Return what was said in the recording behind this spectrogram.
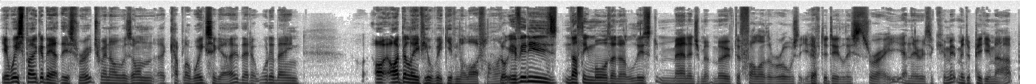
Yeah, we spoke about this, Rooch, when I was on a couple of weeks ago, that it would have been. I, I believe he'll be given a lifeline. Look, if it is nothing more than a list management move to follow the rules that you Yep. have to do list three, and there is a commitment to pick him up,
